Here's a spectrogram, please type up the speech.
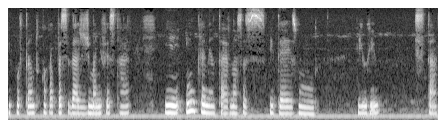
e, portanto, com a capacidade de manifestar e implementar nossas ideias no mundo. E o rio está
